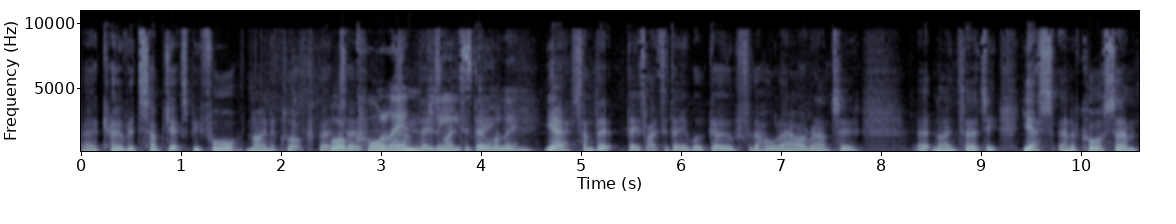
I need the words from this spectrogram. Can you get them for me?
uh, COVID subjects before nine o'clock. But or uh, call in, some days please like today, call in. Yeah, some da- days like today we'll go for the whole hour around to at nine thirty. Yes, and of course. Um,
